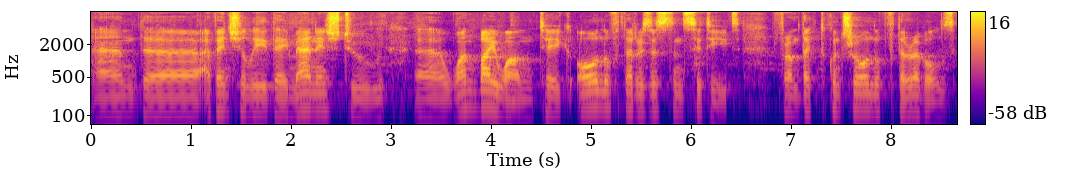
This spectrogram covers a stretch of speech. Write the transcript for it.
and uh, eventually they managed to uh, one by one take all of the resistant cities from the control of the rebels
